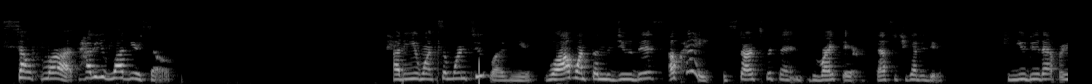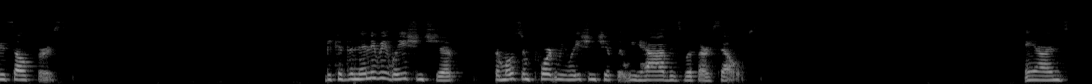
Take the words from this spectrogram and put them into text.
self love. How do you love yourself? How do you want someone to love you? Well, I want them to do this. Okay, it starts within, right there. That's what you got to do. Can you do that for yourself first? Because in any relationship, the most important relationship that we have is with ourselves. And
